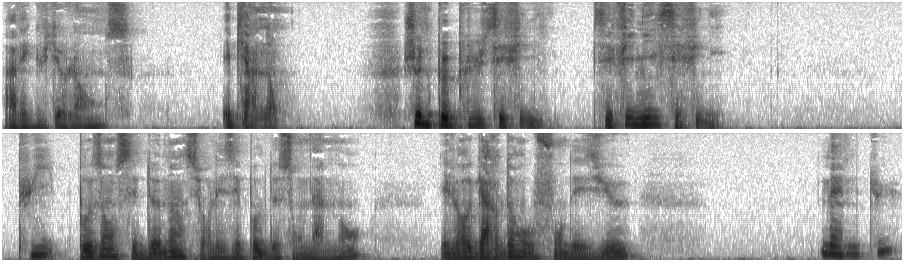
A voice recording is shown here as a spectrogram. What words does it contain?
avec violence. Eh bien non. Je ne peux plus, c'est fini. C'est fini, c'est fini. Puis, posant ses deux mains sur les épaules de son amant, et le regardant au fond des yeux. M'aimes-tu?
